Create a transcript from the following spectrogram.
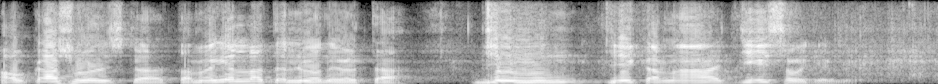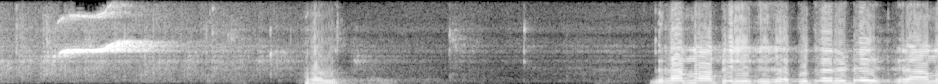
ಅವಕಾಶ ಒದಗಿಸ್ಕ ತಮಗೆಲ್ಲ ಧನ್ಯವಾದ ಹೇಳ್ತಾ. ಜೈ ಹಿಂದ್, ಜೈ ಕರ್ಣ ಜೈ ಸೌಜನ್ಯ. ಗ್ರಾಮಾಭಿವೃದ್ಧಿ ಗ್ರಾಮ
